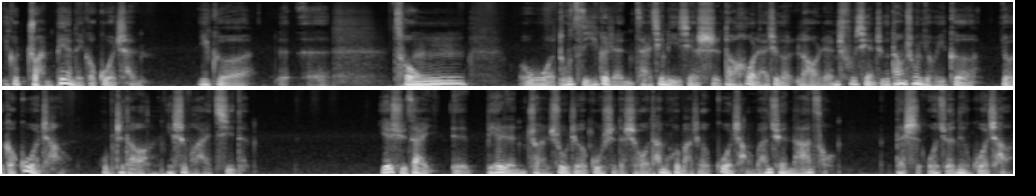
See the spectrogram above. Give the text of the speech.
一个转变的一个过程，一个呃，从我独自一个人在经历一些事，到后来这个老人出现，这个当中有一个有一个过程，我不知道你是否还记得？也许在呃别人转述这个故事的时候，他们会把这个过程完全拿走。但是我觉得那个过场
